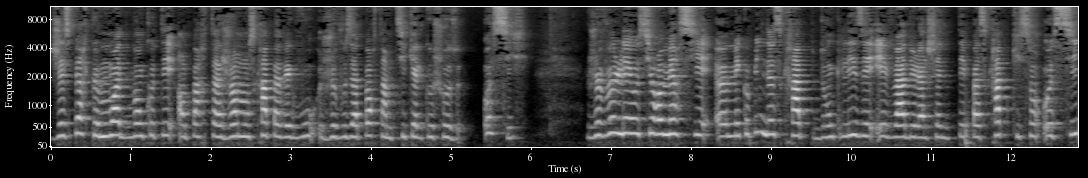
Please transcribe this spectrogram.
J'espère que moi, de mon côté, en partageant mon scrap avec vous, je vous apporte un petit quelque chose aussi. Je veux aussi remercier euh, mes copines de Scrap, donc Lise et Eva de la chaîne Tepa Scrap qui sont aussi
